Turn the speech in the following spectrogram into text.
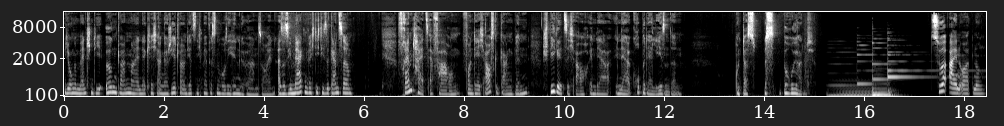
junge Menschen, die irgendwann mal in der Kirche engagiert waren und jetzt nicht mehr wissen, wo sie hingehören sollen. Also sie merken richtig diese ganze Fremdheitserfahrung, von der ich ausgegangen bin, spiegelt sich auch in der, in der Gruppe der Lesenden. Und das ist berührend. Zur Einordnung.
